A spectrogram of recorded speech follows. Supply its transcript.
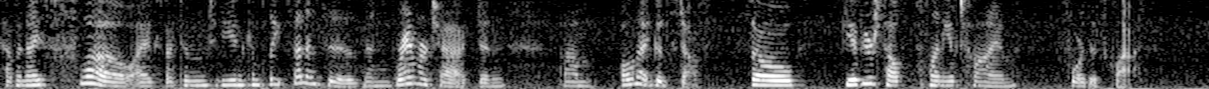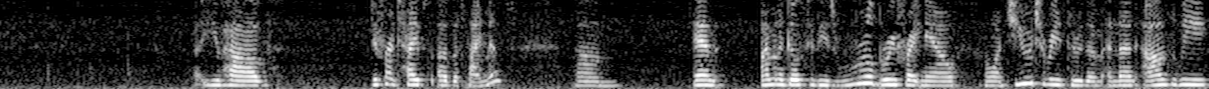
have a nice flow. I expect them to be in complete sentences and grammar checked and um, all that good stuff. So give yourself plenty of time for this class. You have different types of assignments. Um, and I'm going to go through these real brief right now. I want you to read through them, and then as we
